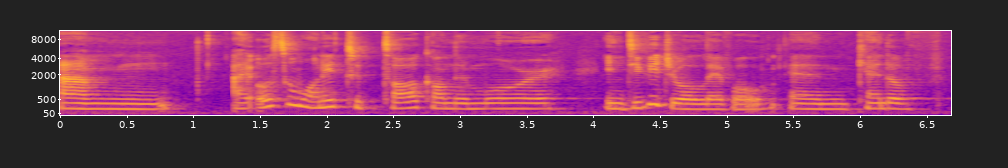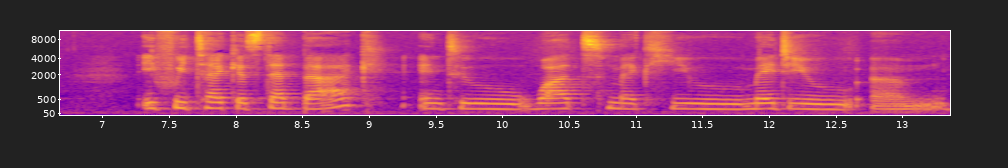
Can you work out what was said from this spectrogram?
Um, I also wanted to talk on a more individual level and kind of if we take a step back into what make you made you um,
